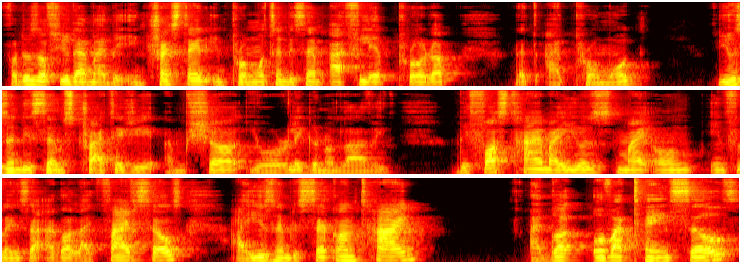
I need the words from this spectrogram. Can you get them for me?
for those of you that might be interested in promoting the same affiliate product that I promote using the same strategy. I'm sure you're really going to love it. The first time I used my own influencer, I got like five sales. I used him the second time. I got over 10 sales.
